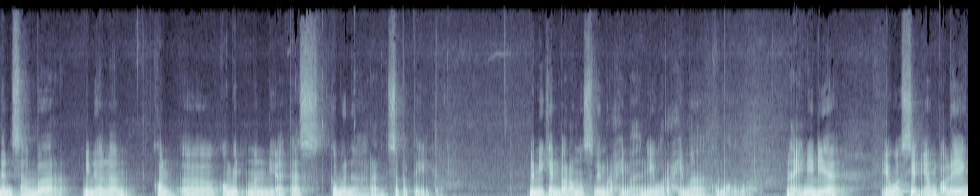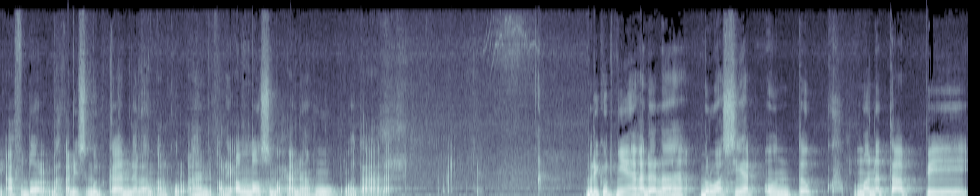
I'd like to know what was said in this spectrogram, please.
dan sabar di dalam uh, komitmen di atas kebenaran seperti itu. Demikian para muslim rahimani wa rahimakumullah. Nah ini dia ya wasiat yang paling afdol bahkan disebutkan dalam Al-Quran oleh Allah Subhanahu wa Ta'ala. Berikutnya adalah berwasiat untuk menetapi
